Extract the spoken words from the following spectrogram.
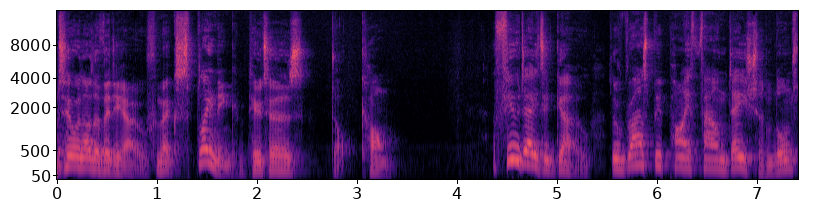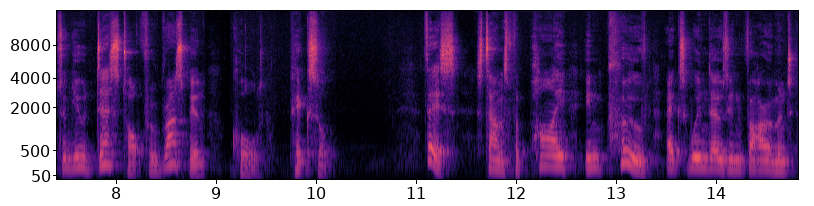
to another video from explainingcomputers.com. A few days ago, the Raspberry Pi Foundation launched a new desktop for Raspbian called Pixel. This stands for Pi Improved X Windows Environment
